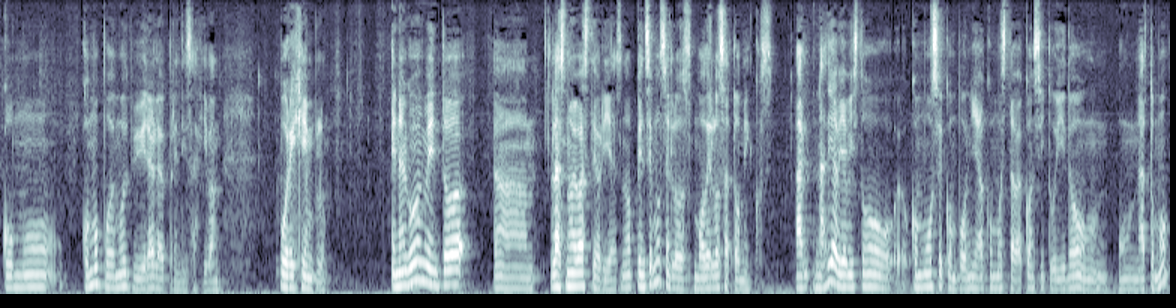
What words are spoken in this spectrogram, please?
cómo, cómo podemos vivir el aprendizaje, Iván. Por ejemplo, en algún momento uh, las nuevas teorías, ¿no? Pensemos en los modelos atómicos. Nadie había visto cómo se componía, cómo estaba constituido un átomo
